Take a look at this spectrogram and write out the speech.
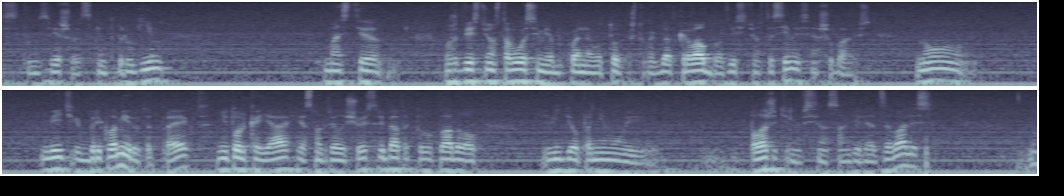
если там взвешивать с кем-то другим. Мастер, уже 298, я буквально вот только что, когда открывал, было 297, если не ошибаюсь. Но видите, как бы рекламирует этот проект. Не только я, я смотрел еще есть ребята, кто выкладывал видео по нему и положительно все на самом деле отзывались. Ну,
